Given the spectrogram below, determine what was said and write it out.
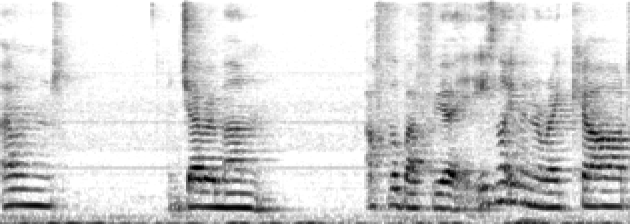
and Jobo man I feel bad for you. He's not even a red card.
